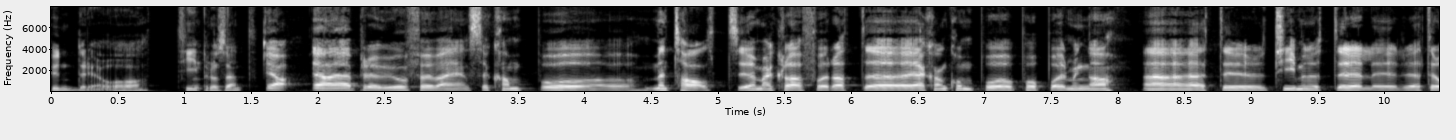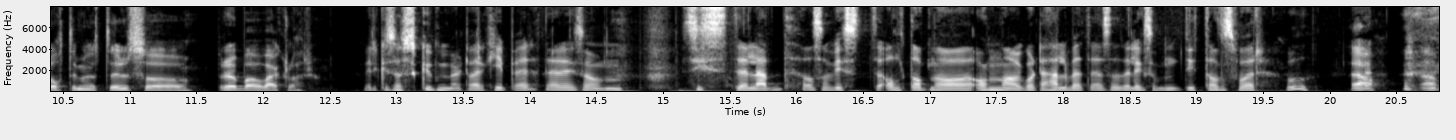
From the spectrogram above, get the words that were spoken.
110% Ja, ja, jeg prøver jo før hver eneste kamp å mentalt gjøre meg klar for at eh, jeg kan komme på, på oppvarminga eh, etter 10 minutter eller etter 80 minutter, så prøv bare å være klar. Virker så skummelt å være keeper. Det er liksom siste ledd. Altså Hvis alt annet, annet går til helvete, så er det liksom ditt ansvar. Uh. Ja, ja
